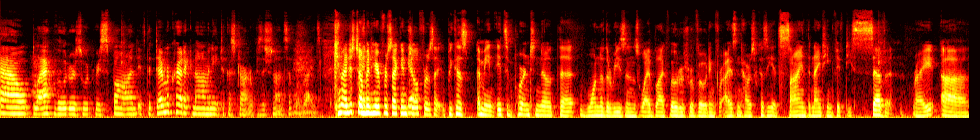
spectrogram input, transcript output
how black voters would respond if the Democratic nominee took a stronger position on civil rights. Can I just jump and, in here for a second, Jill, yep. for a second? Because, I mean, it's important to note that one of the reasons why black voters were voting for Eisenhower is because he had signed the 1957, right? Uh,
